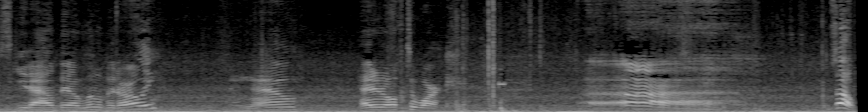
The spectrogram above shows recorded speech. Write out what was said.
skied out there a little bit early. And now headed off to work. Uh, so,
